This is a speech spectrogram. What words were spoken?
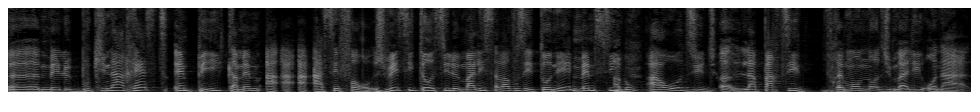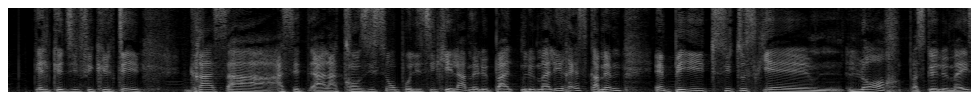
euh, mais le Burkina reste un pays quand même a- a- a- assez fort. Je vais citer aussi le Mali, ça va vous étonner, même si Ah bon? à haut du, euh, la partie vraiment nord du Mali, on a quelques difficultés grâce à, à, cette, à la transition politique qui est là, mais le, le Mali reste quand même un pays sur tout ce qui est euh, l'or, parce que le Mali,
